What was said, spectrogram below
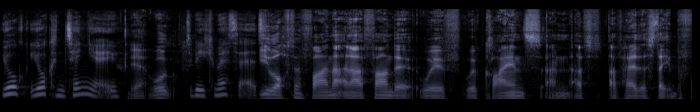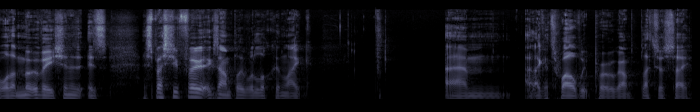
you'll you'll continue Yeah. Well, to be committed. you'll often find that, and I've found it with with clients, and I've I've heard it stated before. that motivation is, especially for example, if we're looking like, um, at like a twelve week program. Let's just say,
